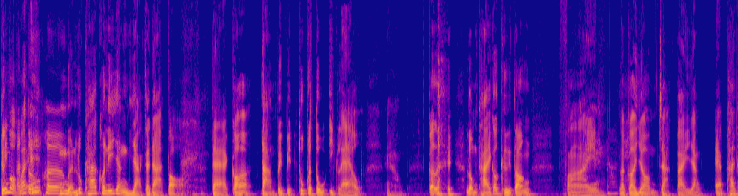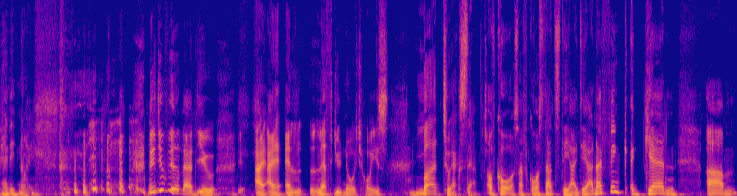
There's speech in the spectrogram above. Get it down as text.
ถึงบอกว่าปิดประตูเอ๊ะเพิ่มเหมือนลูกค้าคนนี้ยังอยากจะด่าต่อ แต่ก็ตามไปปิดทุกประตูอีกแล้วนะครับก็เลยลงท้ายก็คือต้อง fine แล้วก็ยอมจากไปอย่างแอบพ่ายแพ้นิดหน่อย Did you feel that you I, I, I left you no choice but to accept Of course, of course, that's the idea. And I think, again, um,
